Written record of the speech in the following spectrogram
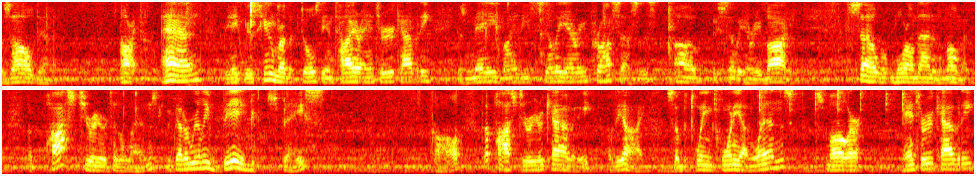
dissolved in it. All right, and the aqueous humor that fills the entire anterior cavity is made by the ciliary processes of the ciliary body. So more on that in a moment. But posterior to the lens, we've got a really big space called the posterior cavity of the eye. So between cornea and lens, smaller anterior cavity,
